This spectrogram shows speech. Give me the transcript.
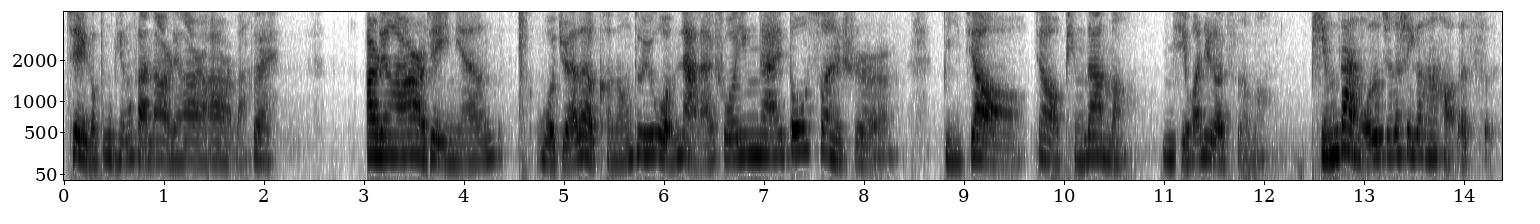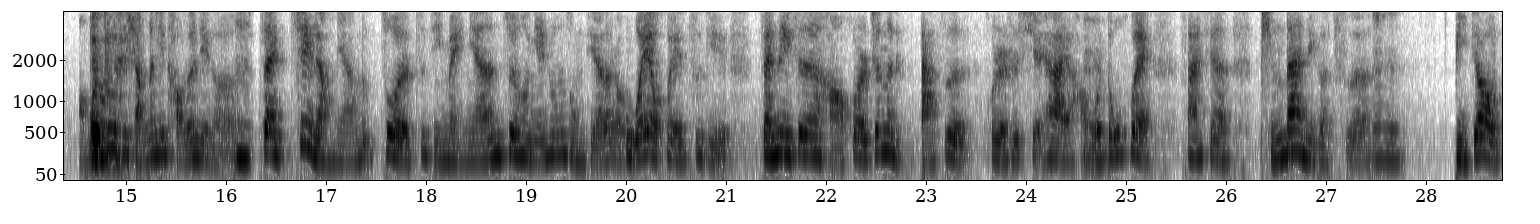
这个不平凡的二零二二吧。对，二零二二这一年，我觉得可能对于我们俩来说，应该都算是比较叫平淡吗？你喜欢这个词吗？平淡我都觉得是一个很好的词。我就是想跟你讨论这个，嗯在这两年做的自己每年最后年终总结的时候，我也会自己在内心也好，或者真的打字，或者是写下来也好，嗯我都会发现“平淡”这个词嗯比较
